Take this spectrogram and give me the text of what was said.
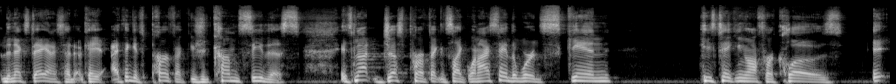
the next day, and I said, okay, I think it's perfect. You should come see this. It's not just perfect. It's like when I say the word skin, he's taking off her clothes. It,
